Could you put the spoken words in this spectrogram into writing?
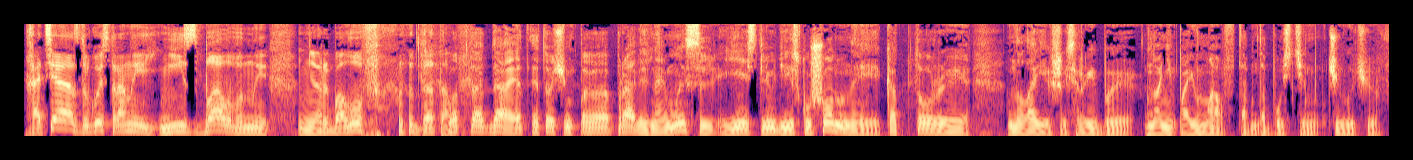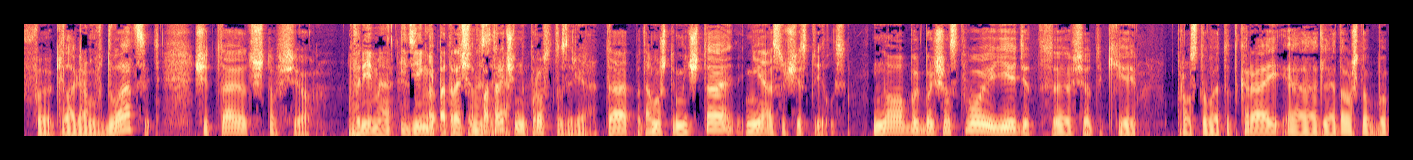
Хотя, с другой стороны, не избалованный рыболов, да, там... Вот, да, это, это очень э, правильная мысль. Есть люди искушенные, которые которые, наловившись рыбы, но не поймав, там, допустим, чевычу в килограммов 20, считают, что все. Время и деньги потрачены, потрачены зря. просто зря, да, потому что мечта не осуществилась. Но большинство едет э, все-таки просто в этот край э, для того, чтобы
